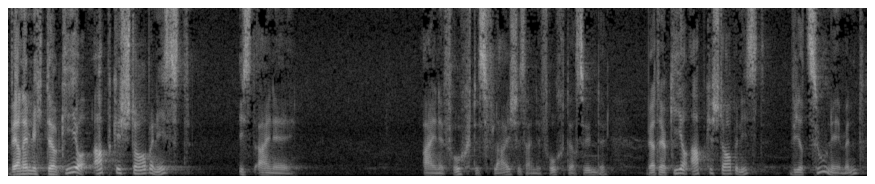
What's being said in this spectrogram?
Wer nämlich der Gier abgestorben ist, ist eine, eine Frucht des Fleisches, eine Frucht der Sünde. Wer der Gier abgestorben ist, wird zunehmend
